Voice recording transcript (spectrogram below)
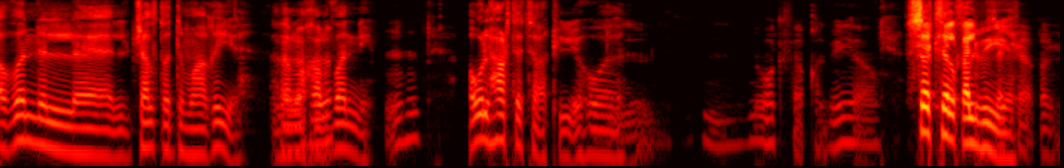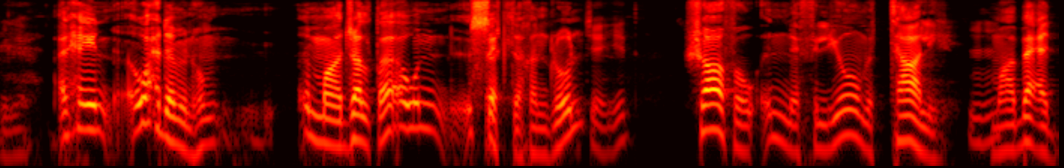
أظن ال- الجلطة الدماغية إذا حلو، ما خاب. ظني. أو ال heart attack اللي هو الوقفة القلبية أو السكتة القلبية. سكتة قلبية الحين واحدة منهم إما جلطة أو السكتة خلينا نقول. جيد. شافوا إن في اليوم التالي. ما بعد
